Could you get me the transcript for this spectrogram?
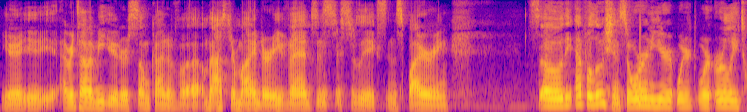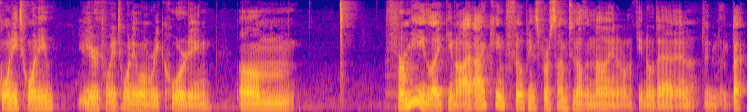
you're, you, every time I meet you, there's some kind of a mastermind or event. It's just really inspiring. So the evolution. So we're in a year. We're, we're early 2020, yes. year 2021 recording. Um, for me, like you know, I, I came to Philippines first time in 2009. I don't know if you know that. And really? back,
